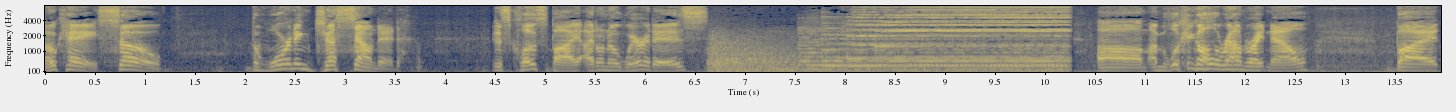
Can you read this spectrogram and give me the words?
Okay, so the warning just sounded. It is close by. I don't know where it is. Um, I'm looking all around right now, but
